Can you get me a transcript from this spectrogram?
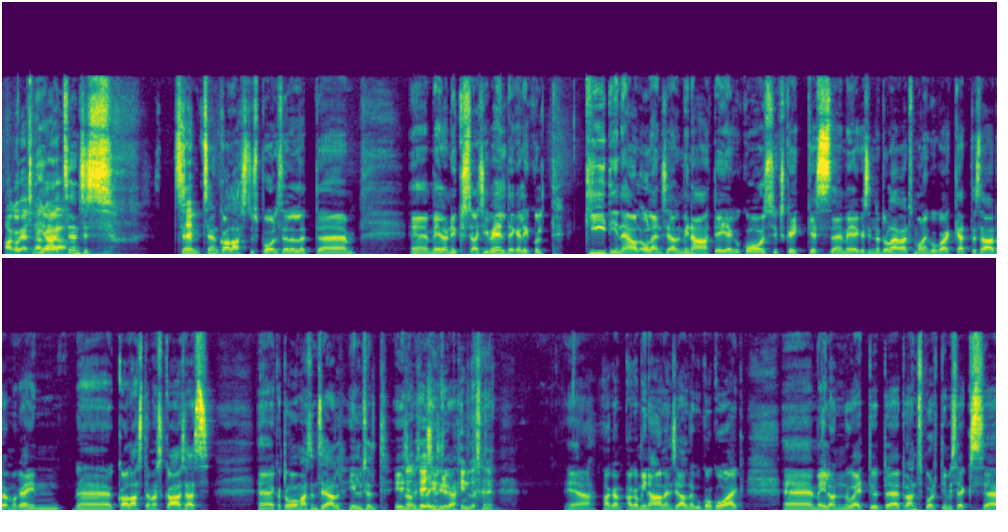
aga ühesõnaga. ja, et see on siis, see on, see on kalastuspool sellel, et äh, meil on üks asi veel tegelikult giidi näol olen seal mina teiega koos, ükskõik, kes meiega sinna tulevad, ma olen kogu aeg kättesaadav, ma käin äh, kalastamas kaasas äh,. ka Toomas on seal ilmselt esimese no, reisiga. kindlasti jaa, aga, aga mina olen seal nagu kogu aeg. Äh, meil on võetud äh, transportimiseks äh,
